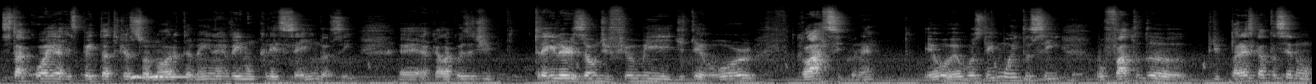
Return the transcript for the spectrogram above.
destacou aí a respeito da trilha sonora também, né? Vem num crescendo, assim. É aquela coisa de trailerzão de filme de terror clássico, né? Eu, eu gostei muito, assim. O fato do. de- parece que ela tá sendo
